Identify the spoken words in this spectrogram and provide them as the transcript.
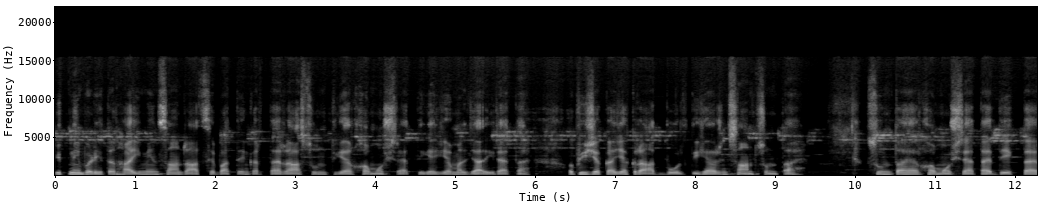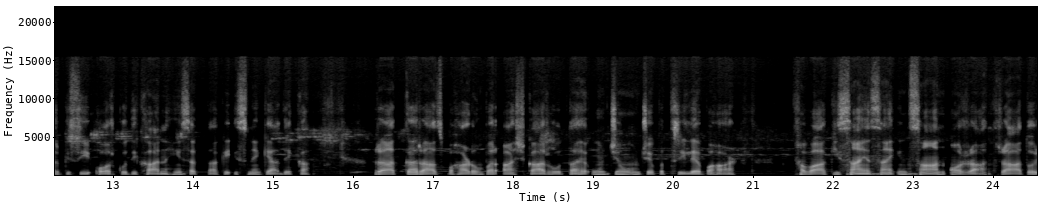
اتنی بڑی تنہائی میں انسان رات سے باتیں کرتا ہے، رات سنتی ہے اور خاموش رہتی ہے، یہ عمل جاری رہتا ہے اور پھر یکا یک رات بولتی ہے اور انسان سنتا ہے۔ سنتا ہے اور خاموش رہتا ہے، دیکھتا ہے اور کسی اور کو دکھا نہیں سکتا کہ اس نے کیا دیکھا۔ رات کا راز پہاڑوں پر آشکار ہوتا ہے، اونچے اونچے پتھریلے پہاڑ۔ ہوا کی سائنسیں انسان اور رات رات اور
